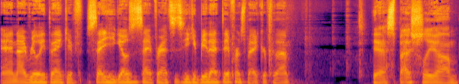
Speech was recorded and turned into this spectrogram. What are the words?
And I really think if say he goes to St. Francis, he could be that difference maker for them. yeah, especially um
